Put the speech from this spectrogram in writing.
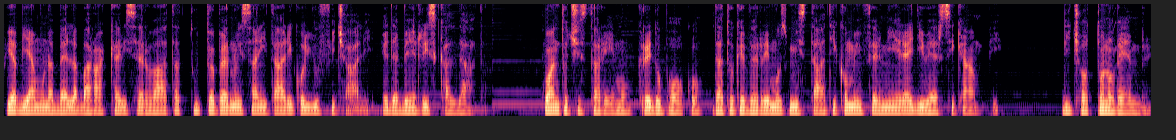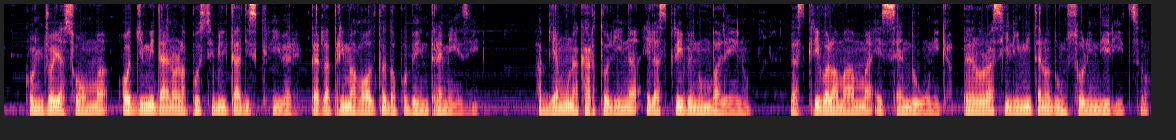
Qui abbiamo una bella baracca riservata tutta per noi sanitari con gli ufficiali ed è ben riscaldata. Quanto ci staremo? Credo poco, dato che verremo smistati come infermiere ai diversi campi. 18 novembre. Con gioia somma, oggi mi danno la possibilità di scrivere, per la prima volta dopo ben tre mesi. Abbiamo una cartolina e la scrivo in un baleno. La scrivo alla mamma essendo unica, per ora si limitano ad un solo indirizzo.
